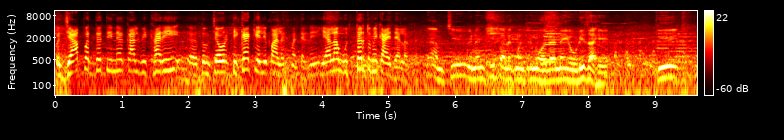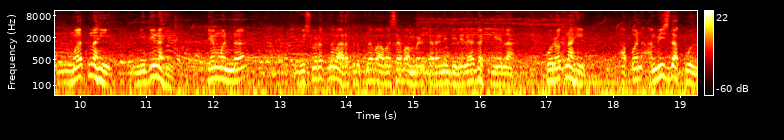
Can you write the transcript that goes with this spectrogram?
पण ज्या पद्धतीनं काल विखारी तुमच्यावर टीका केली पालकमंत्र्यांनी याला उत्तर तुम्ही काय द्याल आमची विनंती पालकमंत्री महोदयांना एवढीच आहे की मत नाही निधी नाही हे म्हणणं विश्वरत्न भारतरत्न बाबासाहेब आंबेडकरांनी दिलेल्या घटनेला पूरक नाही. आपण आमिष दाखवून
